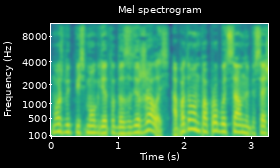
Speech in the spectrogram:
Может быть, письмо где-то да задержалось, а потом он попробует сам написать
